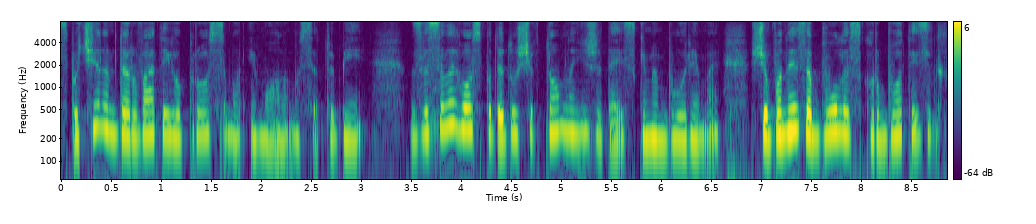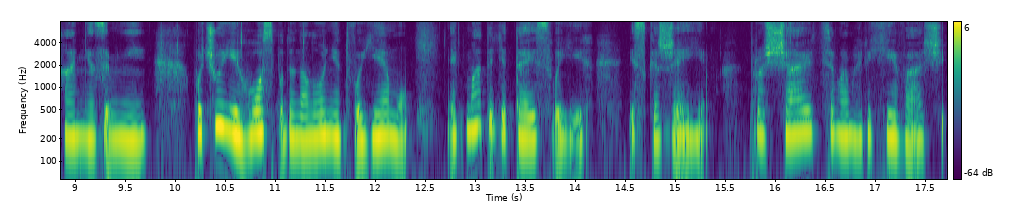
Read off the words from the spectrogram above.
спочилим дарувати Його просимо і молимося Тобі. Звесели, Господи, душі втомлені житейськими бурями, щоб вони забули скорботи й зітхання земні. Почуй їх, Господи, на лоні Твоєму, як мати дітей своїх, і скажи їм, прощаються вам гріхи ваші.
